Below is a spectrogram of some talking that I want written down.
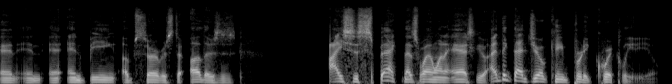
and, and and being of service to others is, I suspect that's why I want to ask you. I think that joke came pretty quickly to you.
